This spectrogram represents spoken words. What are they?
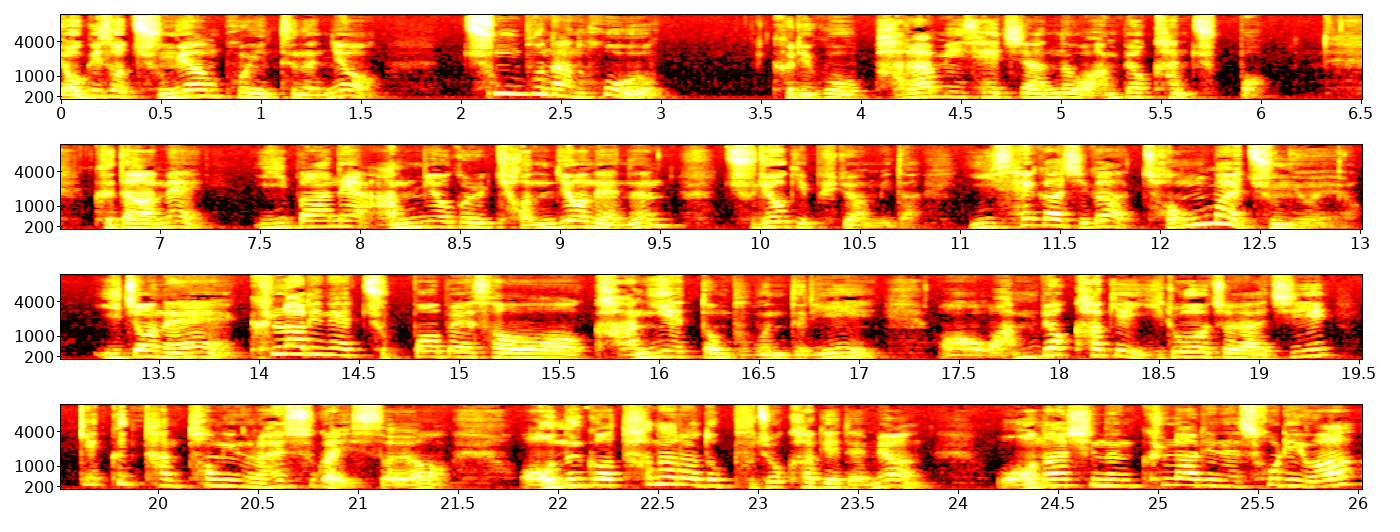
여기서 중요한 포인트는요. 충분한 호흡, 그리고 바람이 새지 않는 완벽한 주법, 그 다음에 입안의 압력을 견뎌내는 주력이 필요합니다. 이 세 가지가 정말 중요해요. 이전에 클라리넷 주법에서 강의했던 부분들이 어, 완벽하게 이루어져야지 깨끗한 텅잉을 할 수가 있어요. 어느 것 하나라도 부족하게 되면 원하시는 클라리넷 소리와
